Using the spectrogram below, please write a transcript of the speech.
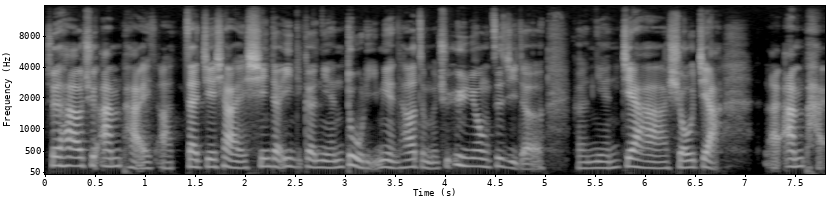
所以他要去安排啊，在接下来新的一个年度里面，他要怎么去运用自己的可能年假啊、休假来安排。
